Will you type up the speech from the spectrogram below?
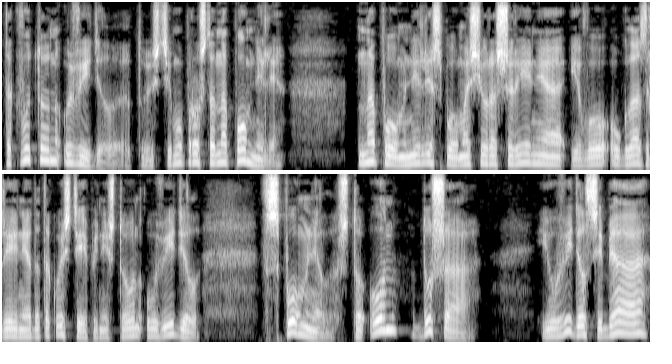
Так вот он увидел, то есть ему просто напомнили, напомнили с помощью расширения его угла зрения до такой степени, что он увидел, вспомнил, что он душа, и увидел себя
